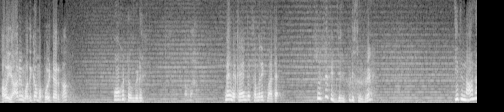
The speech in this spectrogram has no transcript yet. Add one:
அவன் யாரையும் மதிக்காம போயிட்டே இருக்கான்? போகட்டும் விடு. அம்மா நான் இந்த கல்யாணத்துக்கு சம்மதிக்க மாட்டேன். என்ன வித்யா இப்படி சொல்ற? இது நானா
